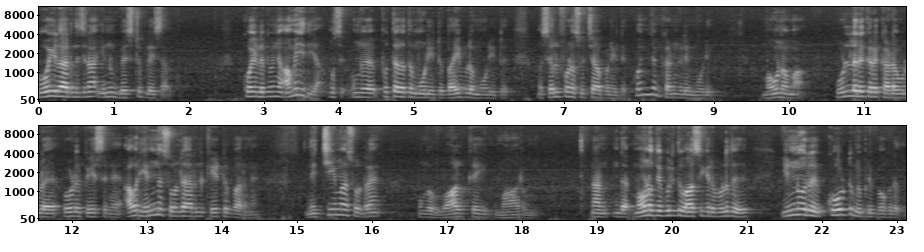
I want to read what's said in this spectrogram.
கோயிலாக இருந்துச்சுன்னா இன்னும் பெஸ்ட்டு பிளேஸாக இருக்கும். கோயிலில் போய் கொஞ்சம் அமைதியாக உங்கள் உங்கள் புத்தகத்தை மூடிட்டு பைபிளை மூடிட்டு உங்கள் செல்ஃபோனை சுவிட்ச் ஆஃப் பண்ணிவிட்டு கொஞ்சம் கண்களை மூடி மௌனமாக உள்ளே இருக்கிற கடவுளை ஓடு பேசுங்க. அவர் என்ன சொல்கிறாருன்னு கேட்டு பாருங்கள் நிச்சயமாக சொல்கிறேன் உங்கள் வாழ்க்கை மாறும். நான் இந்த மௌனத்தை குறித்து வாசிக்கிற பொழுது இன்னொரு கோட்டும் இப்படி போகிறது.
